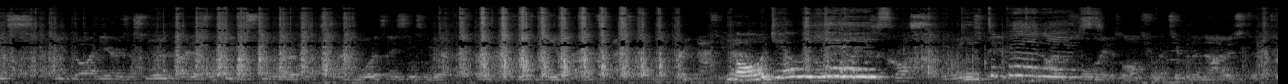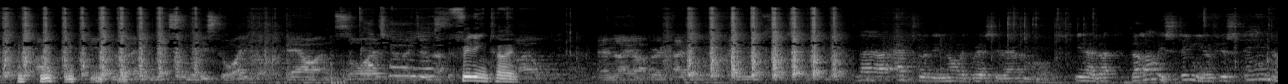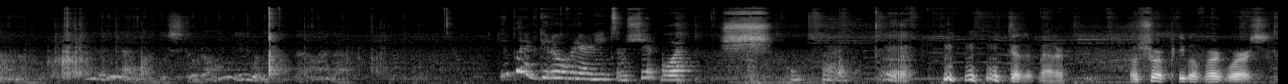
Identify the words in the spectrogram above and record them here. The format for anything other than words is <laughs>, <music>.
this big guy here is a smooth ray. That's the biggest thing over Australian waters. These things can get up to 350 kilos. That's, that's pretty massive. Oh, Julius. Across the wingspan, it's over best. four metres long, from the tip of the nose to the tip of the tongue. you can imagine messing with this guy. He's got the power and the size, and they do have the Feeding time. and they are very capable of defending themselves. They are absolutely not aggressive animals. You know, they- they'll only sting you if you stand on them. You, you don't want to be stood on. You wouldn't want that either. You better get over there and eat some shit, boy. Shh. I'm sorry. <laughs> Doesn't matter. I'm sure people have heard worse.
